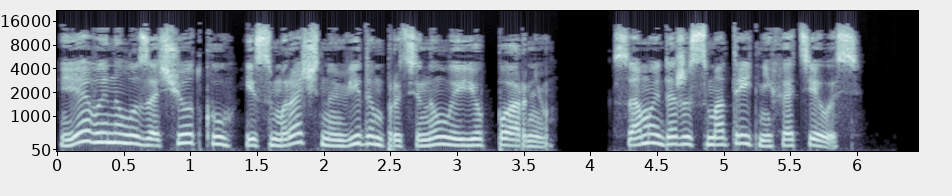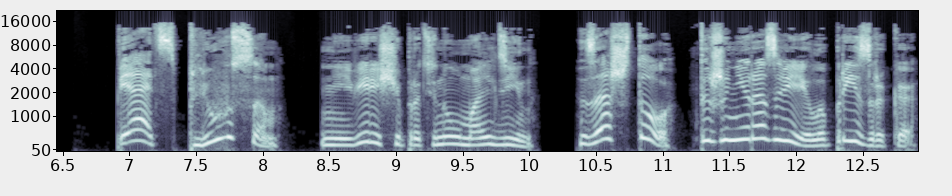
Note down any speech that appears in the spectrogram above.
Я вынула зачетку и с мрачным видом протянула ее парню. Самой даже смотреть не хотелось. «Пять с плюсом?» — неверяще протянул Мальдин. «За что? Ты же не развеяла призрака!»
